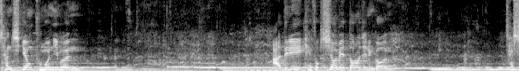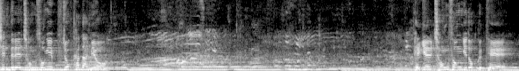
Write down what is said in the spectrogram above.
창시경 부모님은 아들이 계속 시험에 떨어지는 건 자신들의 정성이 부족하다며 백일 정성기도 끝에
